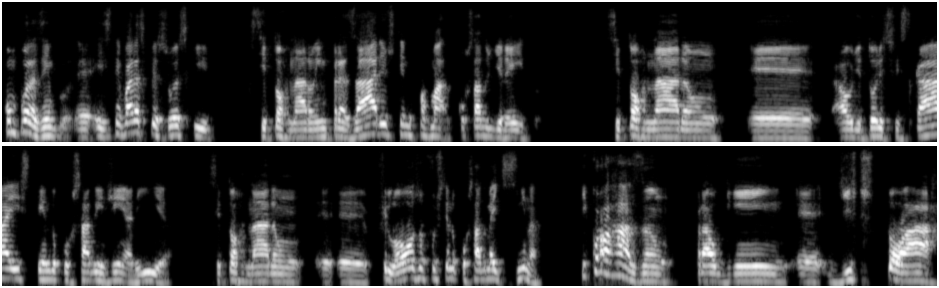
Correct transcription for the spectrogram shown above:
Como, por exemplo, é, existem várias pessoas que se tornaram empresários tendo formado, cursado direito, se tornaram é, auditores fiscais tendo cursado engenharia, se tornaram é, é, filósofos tendo cursado medicina. E qual a razão para alguém é, destoar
